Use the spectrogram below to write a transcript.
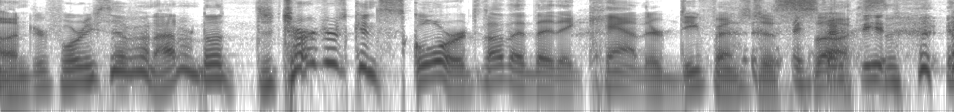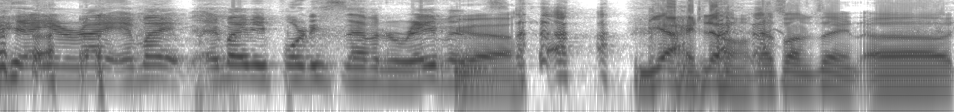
Under 47? I don't know. The Chargers can score. It's not that they, they can't. Their defense just sucks. yeah, you're right. It might it might be 47 Ravens. yeah. yeah, I know. That's what I'm saying. Uh,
